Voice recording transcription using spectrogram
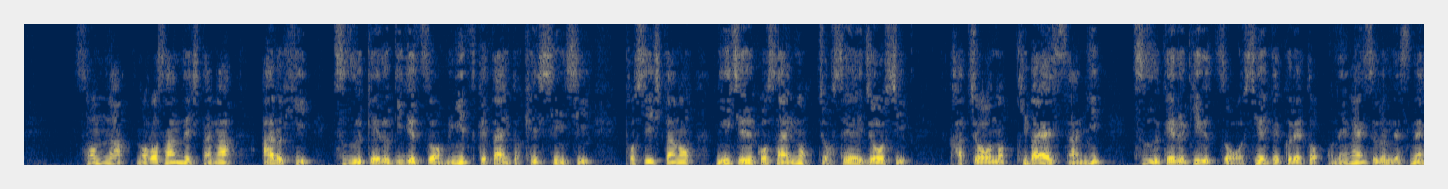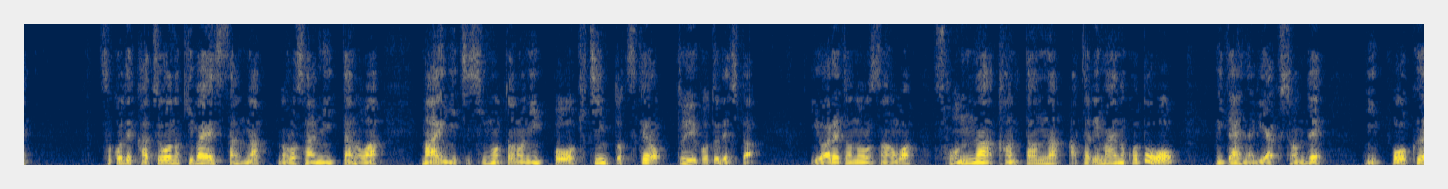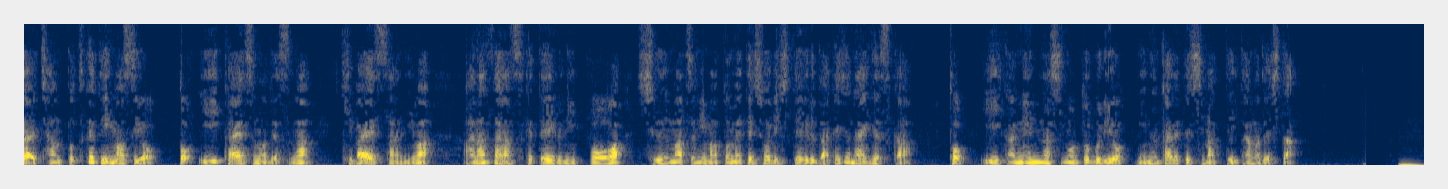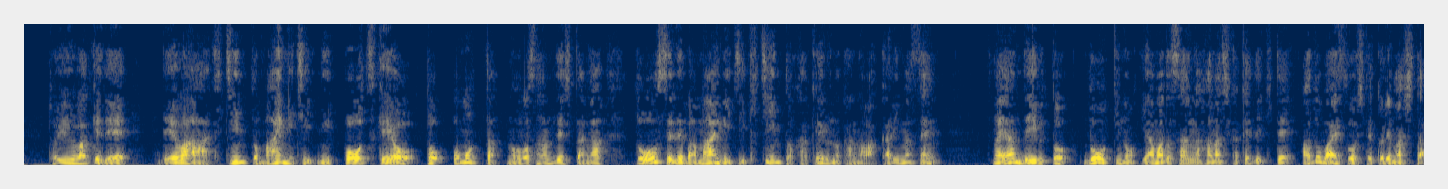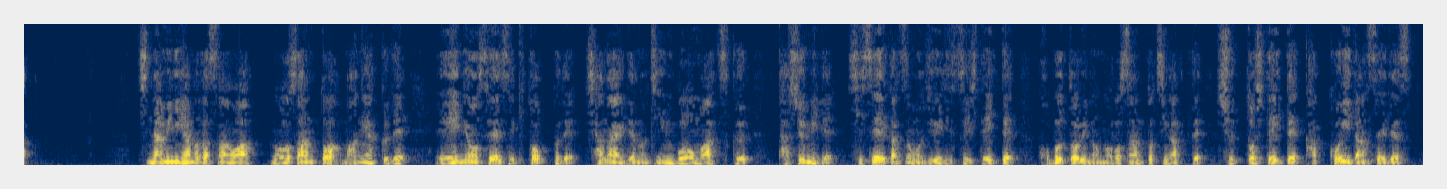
そんな野呂さんでしたが、ある日、続ける技術を身につけたいと決心し、年下の25歳の女性上司、課長の木林さんに続ける技術を教えてくれとお願いするんですね。そこで課長の木林さんが野呂さんに言ったのは、毎日仕事の日報をきちんとつけろということでした。言われた野呂さんは、そんな簡単な当たり前のことを？みたいなリアクションで、日報くらいちゃんとつけていますよと言い返すのですが、木林さんには、あなたがつけている日報は週末にまとめて処理しているだけじゃないですか。といい加減な仕事ぶりを見抜かれてしまっていたのでした。というわけで、では、きちんと毎日日報をつけようと思った野呂さんでしたが、どうすれば毎日きちんと書けるのかがわかりません。悩んでいると、同期の山田さんが話しかけてきてアドバイスをしてくれました。ちなみに山田さんは、野呂さんとは真逆で、営業成績トップで、社内での人望も厚く、多趣味で私生活も充実していて、小太りの野呂さんと違ってシュッとしていてかっこいい男性です。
